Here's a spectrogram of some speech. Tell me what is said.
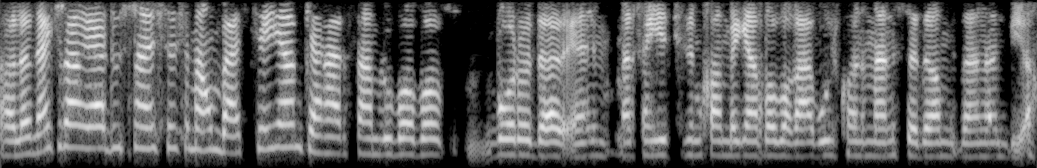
حالا نه که بقیه دوست نداشته من اون بچه هم که حرفم رو بابا برو داره. یعنی مثلا یه چیزی می‌خوام بگم بابا قبول کنه من صدا می‌زنن بیا.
